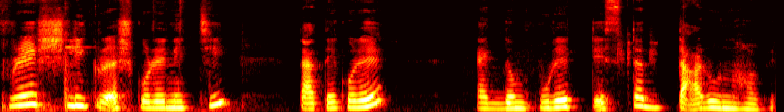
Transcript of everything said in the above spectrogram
ফ্রেশলি ক্রাশ করে নিচ্ছি। তাতে করে একদম পুরের টেস্টটা দারুণ হবে।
